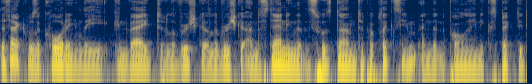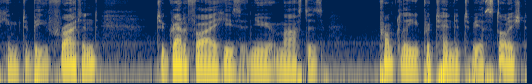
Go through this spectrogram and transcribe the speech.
The fact was accordingly conveyed to Lavrushka, Lavrushka understanding that this was done to perplex him and that Napoleon expected him to be frightened to gratify his new masters, promptly pretended to be astonished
